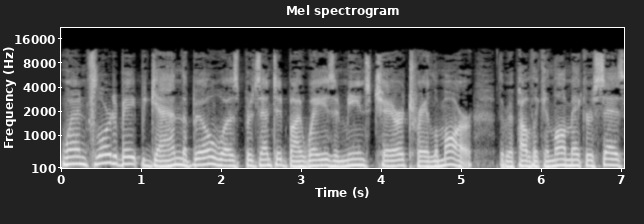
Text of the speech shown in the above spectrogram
When floor debate began, the bill was presented by Ways and Means Chair Trey Lamar. The Republican lawmaker says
